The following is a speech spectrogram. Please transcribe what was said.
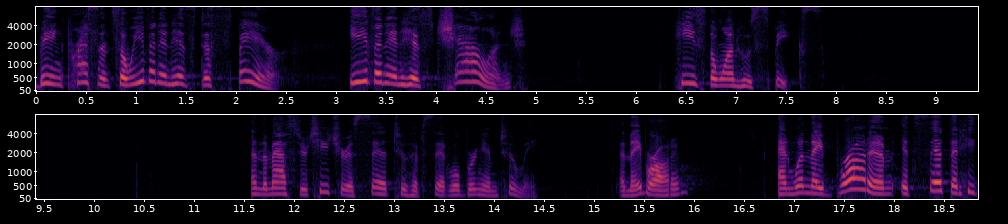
Being present. So even in his despair, even in his challenge, he's the one who speaks. And the master teacher is said to have said, Well, bring him to me. And they brought him. And when they brought him, it said that he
